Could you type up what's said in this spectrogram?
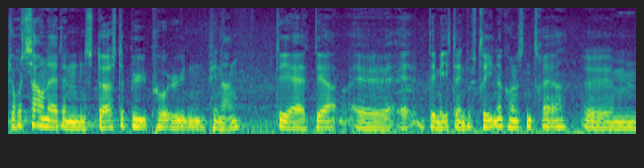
Georgetown er den største by på øen Penang. Det er der, øh, det meste af industrien er koncentreret. Øh,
